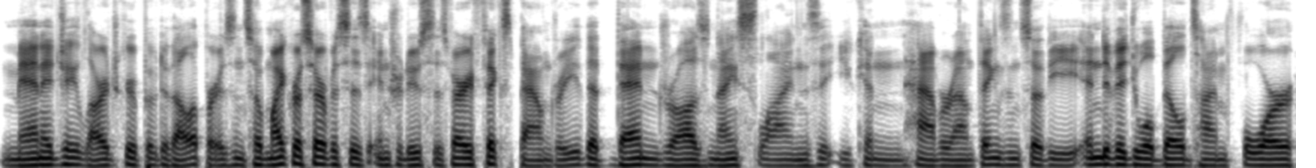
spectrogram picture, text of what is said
manage a large group of developers. And so microservices introduce this very fixed boundary that then draws nice lines that you can have around things. And so the individual build time for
